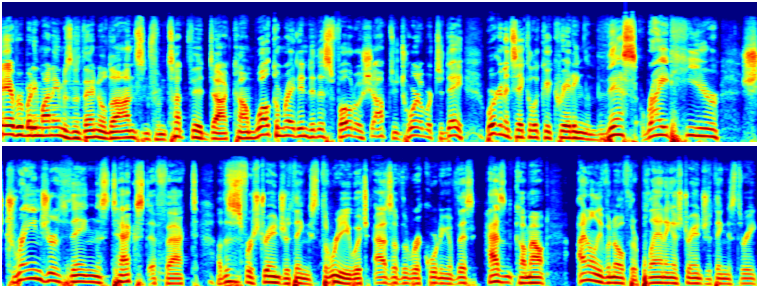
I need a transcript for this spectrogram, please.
Hey everybody, my name is Nathaniel Dodson from tutvid.com. Welcome right into this Photoshop tutorial where today we're going to take a look at creating this right here, Stranger Things text effect. Uh, this is for Stranger Things 3, which as of the recording of this hasn't come out. I don't even know if they're planning a Stranger Things 3.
